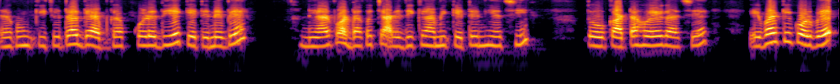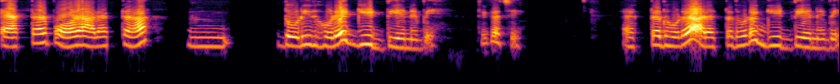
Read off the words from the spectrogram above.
এরকম কিছুটা গ্যাপ গ্যাপ করে দিয়ে কেটে নেবে। নেওয়ার পর দেখো চারিদিকে আমি কেটে নিয়েছি, তো কাটা হয়ে গেছে। এবার কি করবে? একটার পর আর একটা দড়ি ধরে গিট দিয়ে নেবে, ঠিক আছে? একটা ধরে আর একটা ধরে গিট দিয়ে নেবে।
